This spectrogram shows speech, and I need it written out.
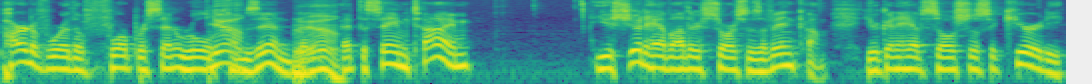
part of where the 4% rule yeah. comes in. But yeah. at the same time, you should have other sources of income. You're going to have Social Security.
